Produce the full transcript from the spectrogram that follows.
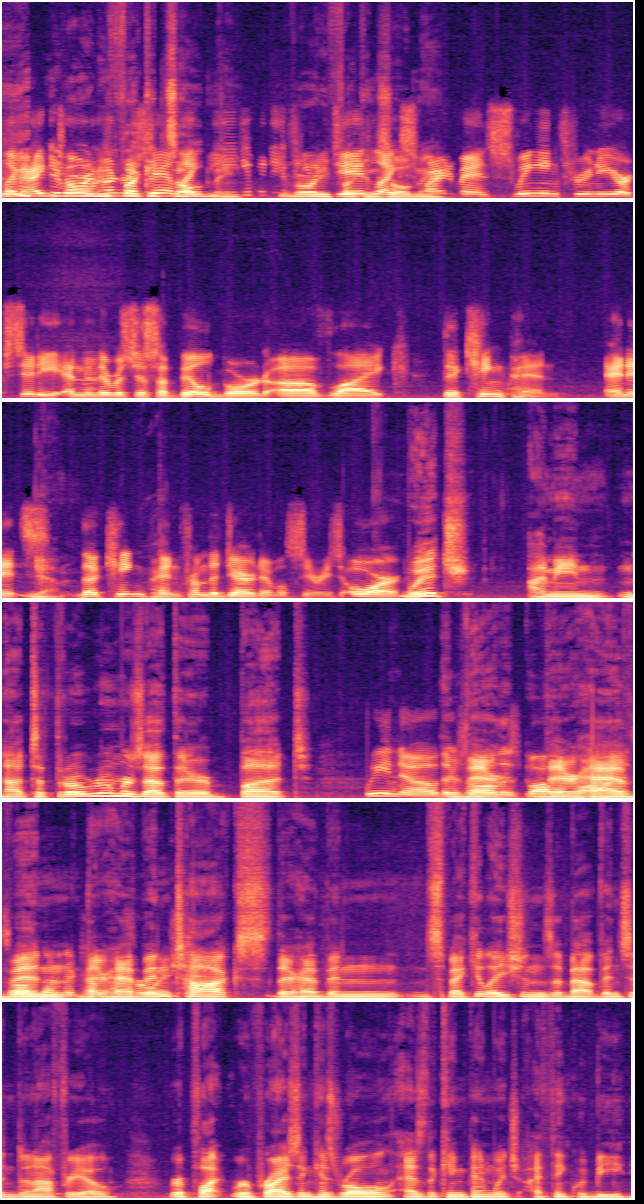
Like I You've don't already fucking understand. Like me. even if You've you did like me. Spider-Man swinging through New York City, and then there was just a billboard of like the Kingpin, and it's Yeah. the Kingpin from the Daredevil series, or Which, I mean, not to throw rumors out there, but we know there's there, all this blah blah there blah. have It's been there have been talks, there have been speculations about Vincent D'Onofrio repli- reprising his role as the Kingpin, which I think would be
